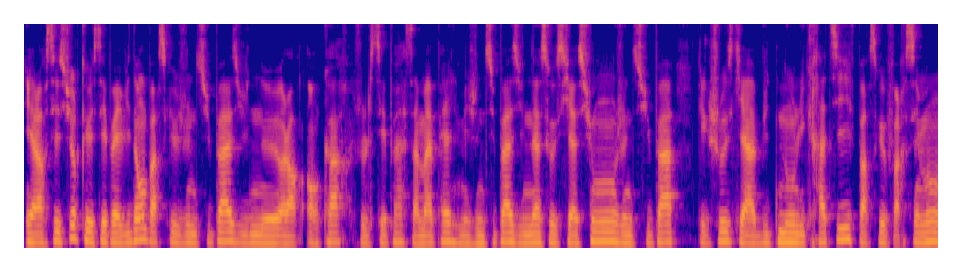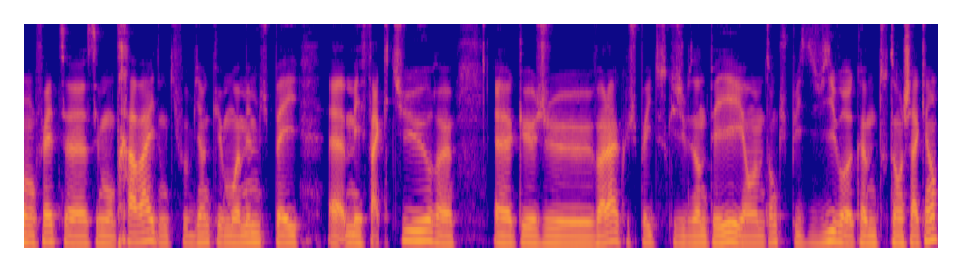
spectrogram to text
et, alors c'est sûr que c'est pas évident parce que je ne suis pas une... Alors encore, je le sais pas, ça m'appelle, mais je ne suis pas une association, je ne suis pas quelque chose qui a un but non lucratif parce que forcément en fait euh, c'est mon travail, donc il faut bien que moi-même je paye mes factures, que je... Voilà, que je paye tout ce que j'ai besoin de payer et en même temps que je puisse vivre comme tout un chacun.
